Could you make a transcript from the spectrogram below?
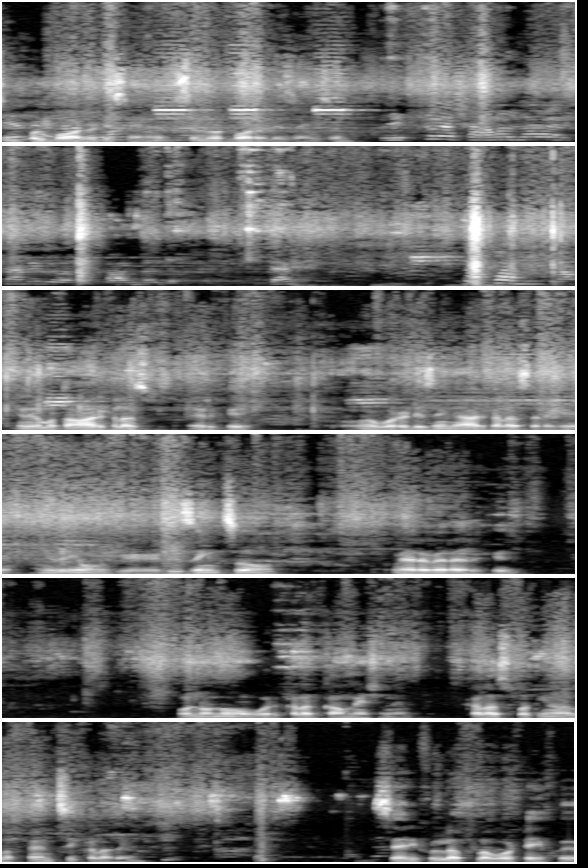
Simple border design silver border designs இதில் மொத்தம் ஆறு கலர்ஸ் இருக்குது ஒவ்வொரு டிசைன்லேயும் ஆறு கலர்ஸ் இருக்குது இதுலேயும் உங்களுக்கு டிசைன்ஸும் வேறு வேறு இருக்குது ஒன்று ஒன்றும் ஒவ்வொரு கலர் காம்பினேஷனு கலர்ஸ் பார்த்திங்கன்னா நல்லா ஃபேன்சி கலரு சரி ஃபுல்லாக ஃப்ளவர் டைப்பு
